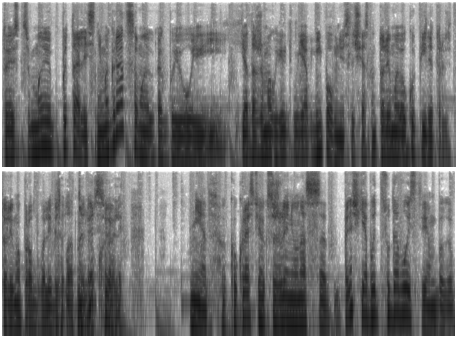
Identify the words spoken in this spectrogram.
То есть мы пытались с ним играться, мы как бы его, и я даже могу, я не помню, если честно, то ли мы его купили, то ли, то ли мы пробовали бесплатную то, то версию. Украли. Нет, к украстию, к сожалению, у нас... Понимаешь, я бы с удовольствием бы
